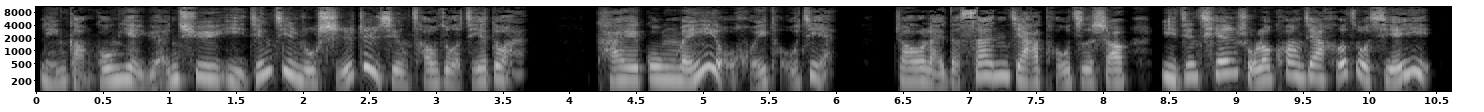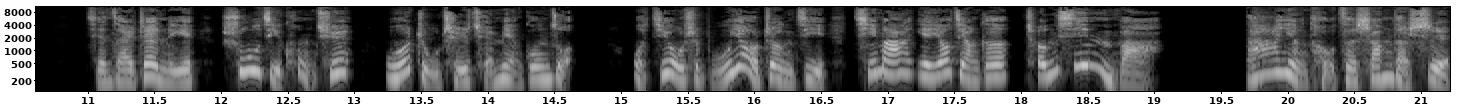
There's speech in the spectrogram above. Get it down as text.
临港工业园区已经进入实质性操作阶段，开工没有回头箭。招来的三家投资商已经签署了框架合作协议。现在镇里书记空缺，我主持全面工作。我就是不要政绩，起码也要讲个诚信吧。”答应投资商的事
